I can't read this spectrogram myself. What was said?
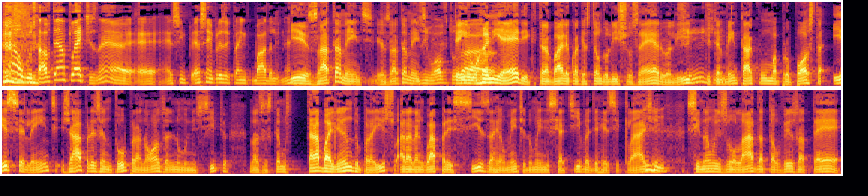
Não, o Gustavo tem atletes, né? É, é, essa é a empresa que está incubada ali, né? Exatamente, exatamente. Desenvolve toda Tem o Ranieri, que trabalha com a questão do lixo zero ali, sim, que sim. também está com uma proposta excelente, já apresentou para nós ali no município. Nós estamos trabalhando para isso. Araranguá precisa realmente de uma iniciativa de reciclagem, uhum. se não isolada, talvez até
